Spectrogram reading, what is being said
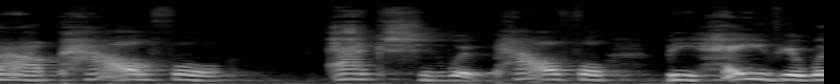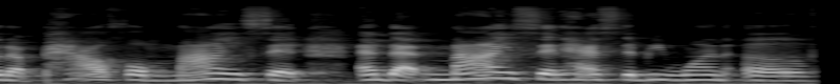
by a powerful action, with powerful behavior, with a powerful mindset. And that mindset has to be one of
